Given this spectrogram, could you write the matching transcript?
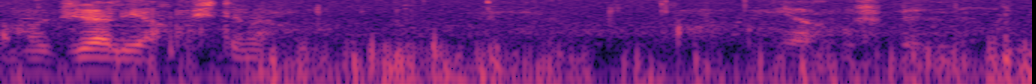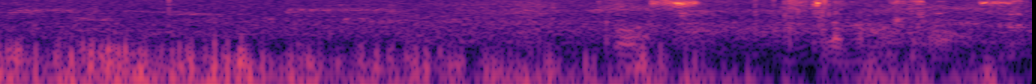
Ama güzel yakmış değil mi? Yakmış belli. Olsun. Canımız sağ olsun.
